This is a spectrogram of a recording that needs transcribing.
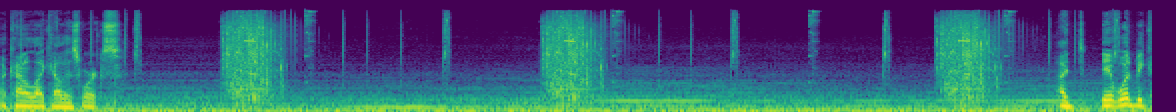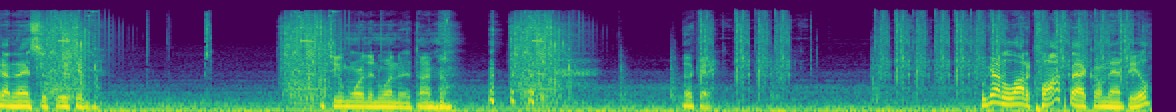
I kind of like how this works. I, it would be kind of nice if we could do more than one at a time, though. okay. We got a lot of cloth back on that deal.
